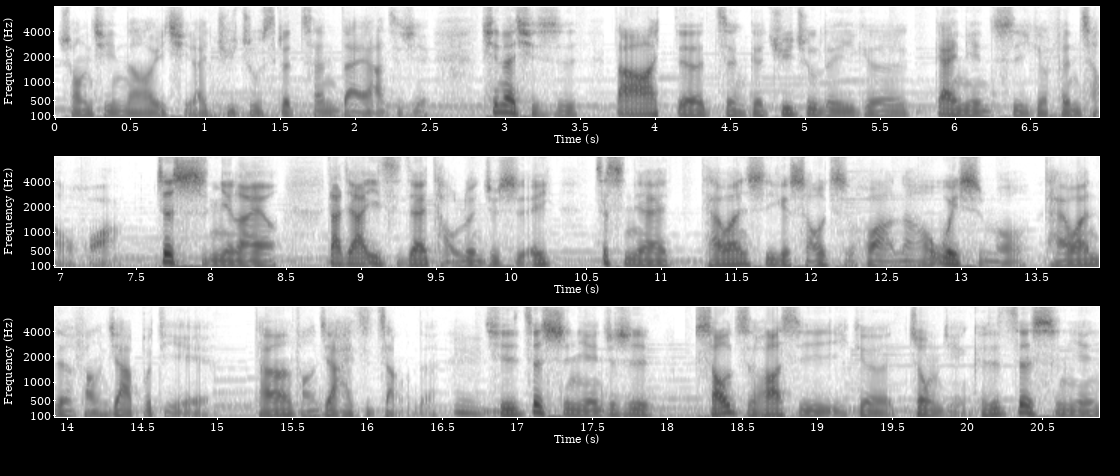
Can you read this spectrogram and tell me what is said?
双亲，然后一起来居住的三代啊这些。现在其实大家的整个居住的一个概念是一个分巢化。这十年来哦，大家一直在讨论，就是哎，这十年来台湾是一个少子化，然后为什么台湾的房价不跌，台湾房价还是涨的？嗯，其实这十年就是少子化是一个重点，可是这十年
